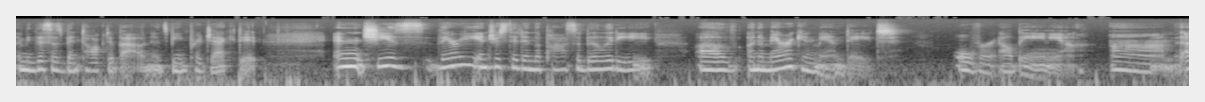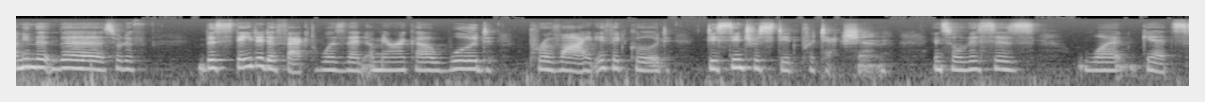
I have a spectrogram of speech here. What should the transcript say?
I mean this has been talked about and it's being projected. And she is very interested in the possibility of an American mandate over Albania. Um, I mean, the, the sort of the stated effect was that America would provide, if it could, disinterested protection. And so this is what gets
